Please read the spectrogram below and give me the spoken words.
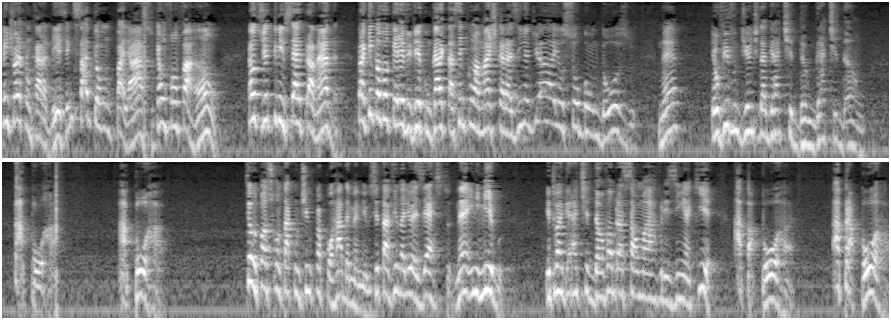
A gente olha para um cara desse, a gente sabe que é um palhaço, que é um fanfarrão, é um sujeito que não serve para nada. Para que, que eu vou querer viver com um cara que tá sempre com uma máscarazinha de ah, eu sou bondoso, né? Eu vivo diante da gratidão, gratidão. Tá porra. Ah, porra! Se eu não posso contar contigo pra porrada, meu amigo, se tá vindo ali o exército, né, inimigo, e tu vai gratidão, vamos abraçar uma árvorezinha aqui, ah, pra porra! Ah, pra porra!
